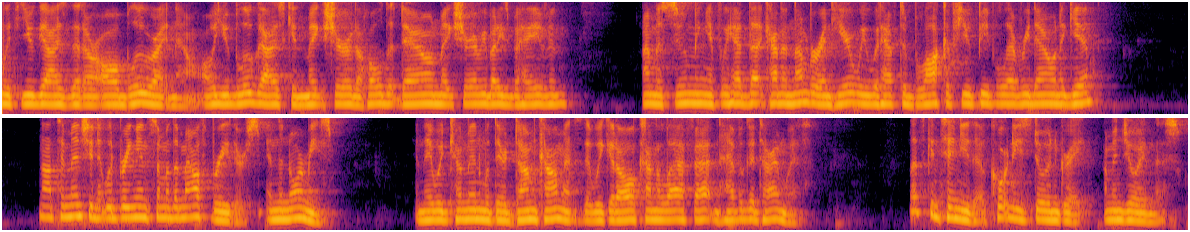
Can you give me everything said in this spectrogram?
with you guys that are all blue right now. All you blue guys can make sure to hold it down, make sure everybody's behaving. I'm assuming if we had that kind of number in here, we would have to block a few people every now and again. Not to mention, it would bring in some of the mouth breathers and the normies. And they would come in with their dumb comments that we could all kind of laugh at and have a good time with. Let's continue though. Courtney's doing great. I'm enjoying this.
